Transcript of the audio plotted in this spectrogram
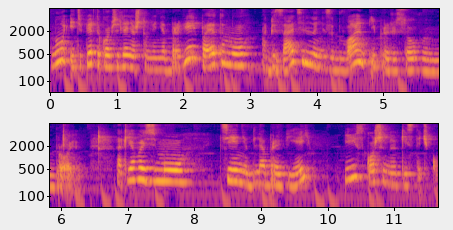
Ну и теперь такое впечатление, что у меня нет бровей, поэтому обязательно не забываем и прорисовываем брови. Так, я возьму тени для бровей и скошенную кисточку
